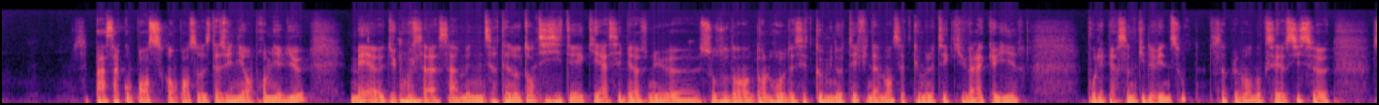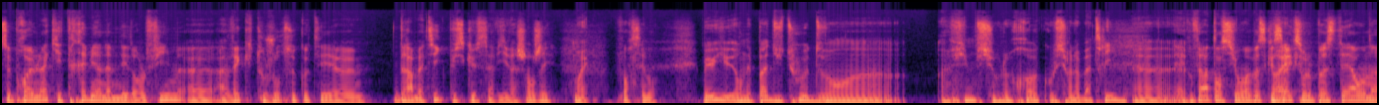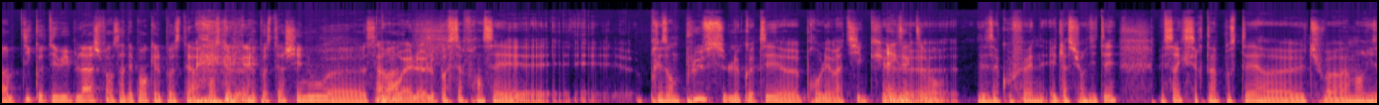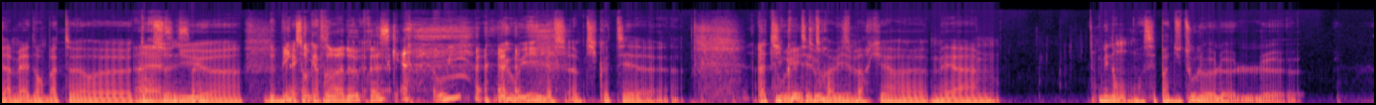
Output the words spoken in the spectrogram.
C'est pas ça qu'on pense quand on pense aux États-Unis en premier lieu. Mais euh, du coup, Oui. ça, ça amène une certaine authenticité qui est assez bienvenue, euh, surtout dans, dans le rôle de cette communauté, finalement, cette communauté qui va l'accueillir pour les personnes qui deviennent sourdes, tout simplement. Donc c'est aussi ce, ce problème-là qui est très bien amené dans le film, euh, avec toujours ce côté dramatique puisque sa vie va changer. Ouais. Forcément. Mais oui, on n'est pas du tout devant un, film sur le rock ou sur la batterie. Euh, Il faut faire attention hein, parce que c'est vrai que sur le poster, on a un petit côté whiplash. Enfin, ça dépend quel poster. Je pense que le, le poster chez nous, euh, ça non, va. ouais, le, le poster français présente plus le côté euh, problématique des acouphènes et de la surdité. Mais c'est vrai que certains posters, tu vois vraiment Riz Ahmed en batteur Ouais, torse nu. De Blink Avec- 182 presque. oui, oui, oui, il a un petit côté, un petit côté. Travis Barker, mais mais non, c'est pas du tout le le, le,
